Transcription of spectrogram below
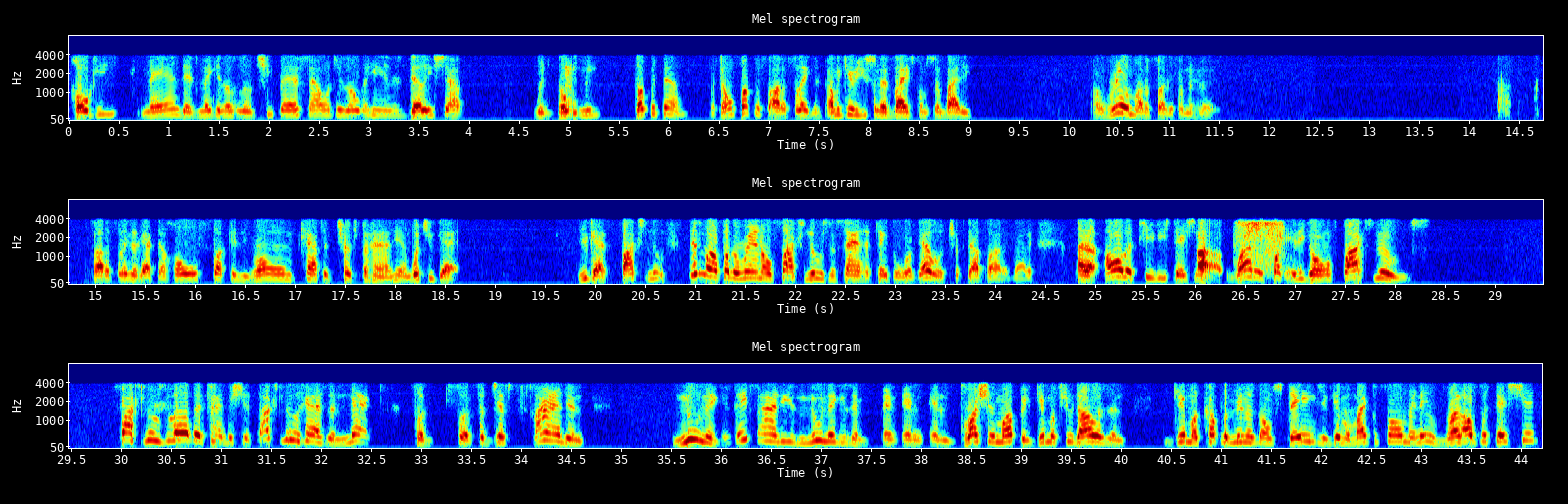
hoagie man that's making those little cheap ass sandwiches over here in this deli shop with goat meat. Fuck with them. But don't fuck with Father Flagler. I'm gonna give you some advice from somebody, a real motherfucker from the hood. Father Flagler got the whole fucking Rome Catholic Church behind him. What you got? You got Fox News. This motherfucker ran on Fox News and signed the paperwork. That was tripped out part about it. Out of all the TV stations, Oh, why the fuck did he go on Fox News? Fox News love that type of shit. Fox News has a knack for for, for just finding new niggas. They find these new niggas and, and, and, and brush them up and give them a few dollars and give them a couple of minutes on stage and give them a microphone and they run off with that shit.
